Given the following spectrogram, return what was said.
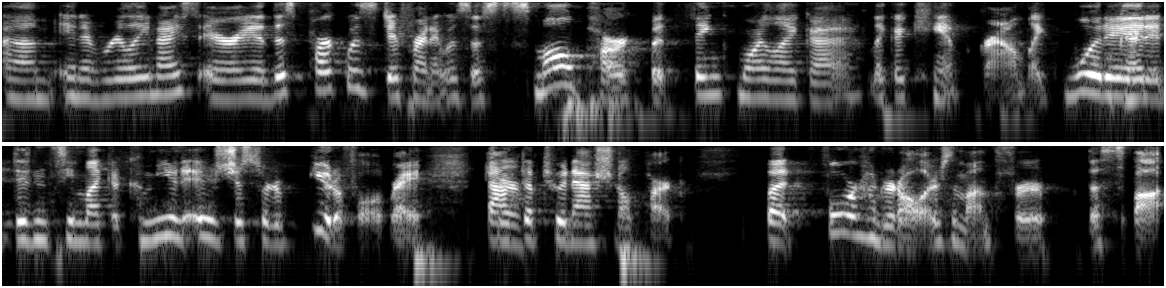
Um, in a really nice area. This park was different. It was a small park, but think more like a like a campground, like wooded. Okay. It didn't seem like a community. It was just sort of beautiful, right? Backed Sure. up to a national park, but four hundred dollars a month for the spot.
